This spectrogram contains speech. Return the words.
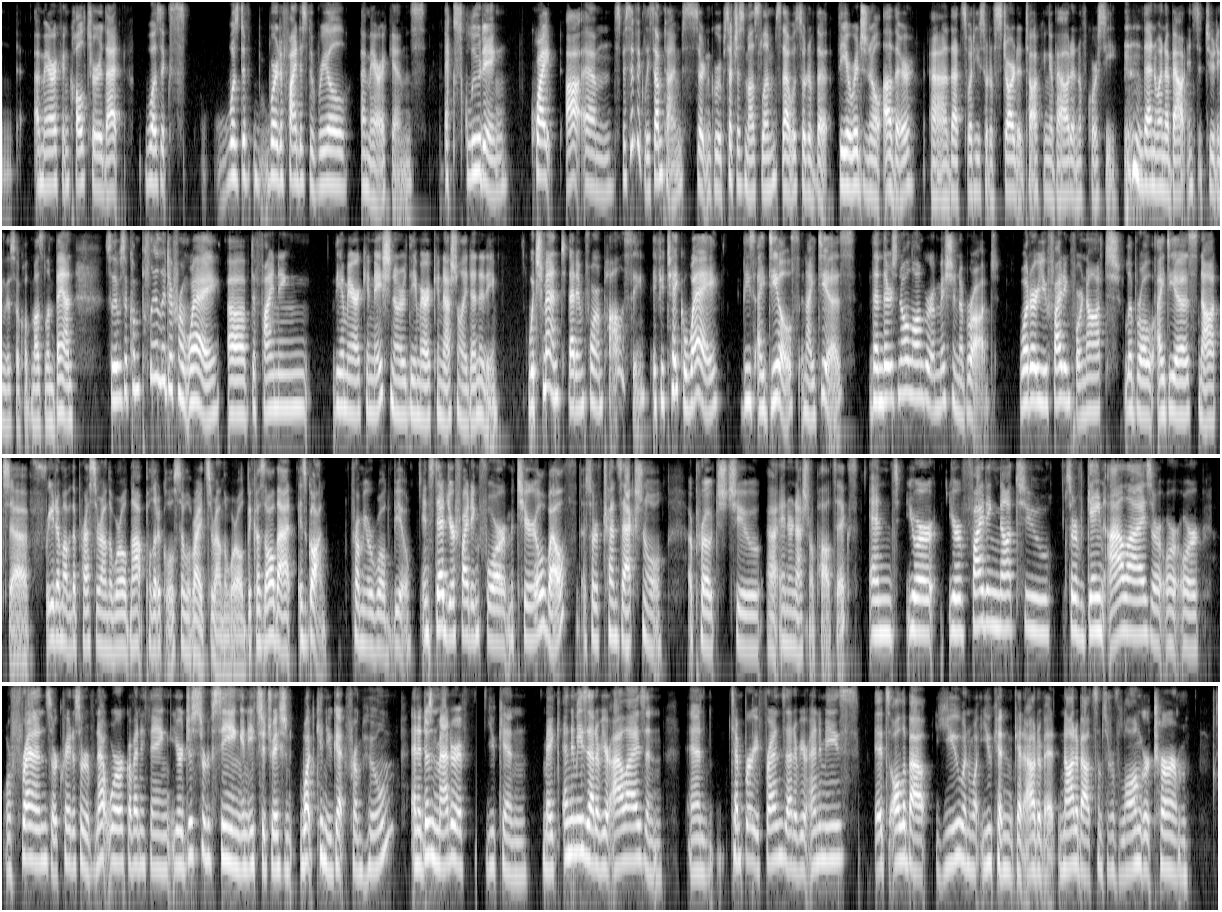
American culture that was ex- was de- were defined as the real Americans, excluding quite uh, um, specifically sometimes certain groups such as Muslims. That was sort of the the original other. Uh, that's what he sort of started talking about, and of course he then went about instituting the so-called Muslim ban. So there was a completely different way of defining the American nation or the American national identity, which meant that in foreign policy, if you take away these ideals and ideas, then there's no longer a mission abroad. What are you fighting for? Not liberal ideas, not uh, freedom of the press around the world, not political civil rights around the world, because all that is gone from your worldview. Instead, you're fighting for material wealth, a sort of transactional approach to uh, international politics, and you're you're fighting not to sort of gain allies or or, or or friends or create a sort of network of anything. You're just sort of seeing in each situation what can you get from whom. And it doesn't matter if you can make enemies out of your allies and and temporary friends out of your enemies. It's all about you and what you can get out of it, not about some sort of longer term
